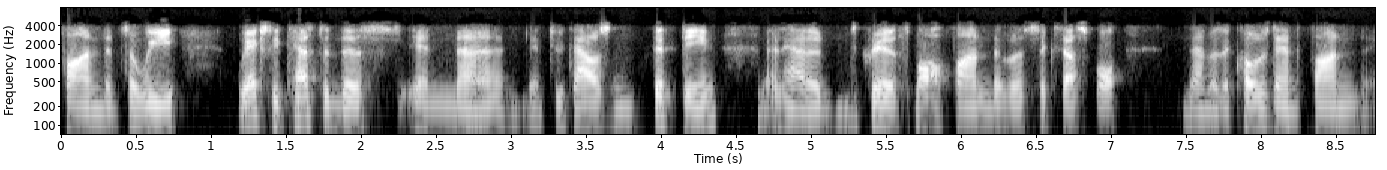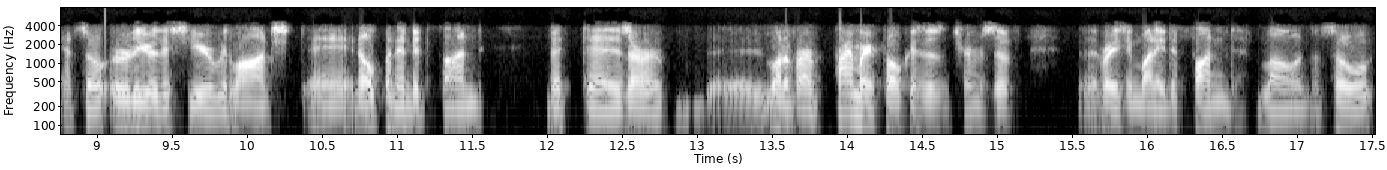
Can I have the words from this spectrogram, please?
fund. And so we we actually tested this in uh, in 2015 and had a created a small fund that was successful. That was a closed-end fund, and so earlier this year we launched a, an open-ended fund that is our uh, one of our primary focuses in terms of raising money to fund loans. And so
